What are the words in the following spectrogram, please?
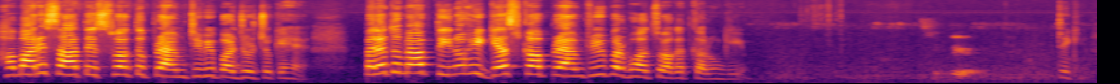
हमारे साथ इस वक्त प्राइम टीवी पर जुड़ चुके हैं। पहले तो मैं आप तीनों ही गेस्ट का प्राइम टीवी पर बहुत स्वागत करूँगी। ठीक है।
